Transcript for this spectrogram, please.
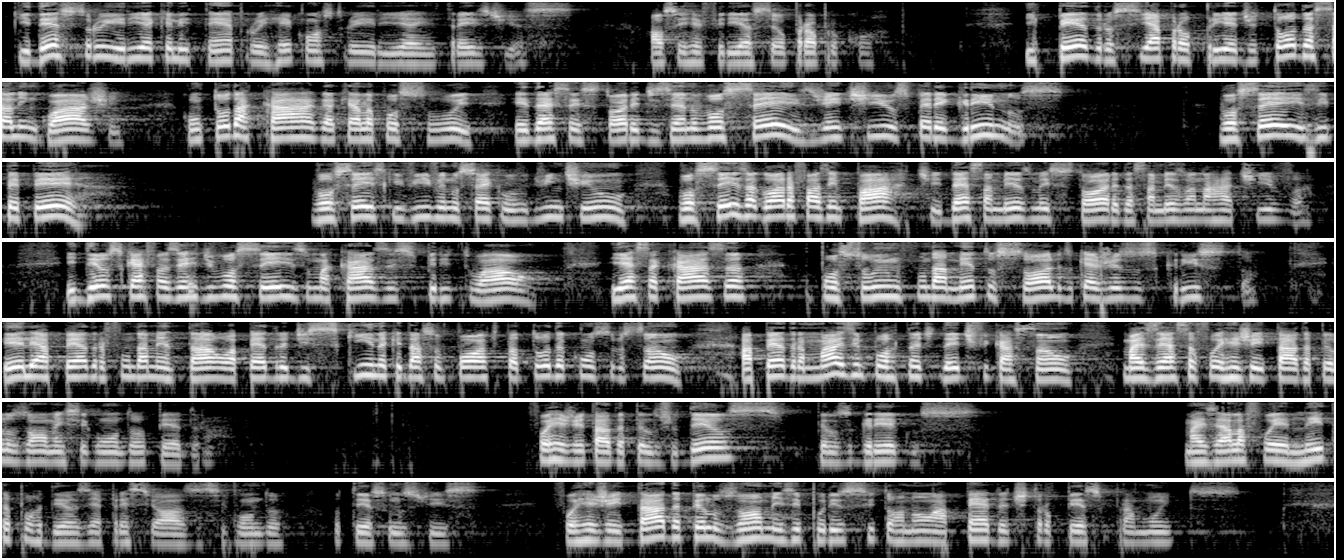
que destruiria aquele templo e reconstruiria em três dias, ao se referir a seu próprio corpo. E Pedro se apropria de toda essa linguagem, com toda a carga que ela possui, e dessa história, dizendo: Vocês, gentios, peregrinos, vocês, IPP, vocês que vivem no século 21, vocês agora fazem parte dessa mesma história, dessa mesma narrativa. E Deus quer fazer de vocês uma casa espiritual. E essa casa possui um fundamento sólido que é Jesus Cristo. Ele é a pedra fundamental, a pedra de esquina que dá suporte para toda a construção, a pedra mais importante da edificação, mas essa foi rejeitada pelos homens, segundo Pedro. Foi rejeitada pelos judeus, pelos gregos, mas ela foi eleita por Deus e é preciosa, segundo o texto nos diz. Foi rejeitada pelos homens e por isso se tornou uma pedra de tropeço para muitos.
